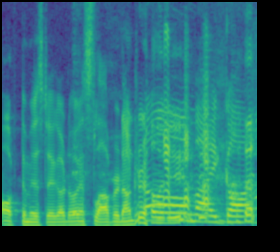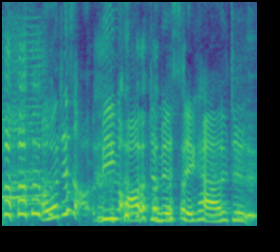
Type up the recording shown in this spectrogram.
optimistic. I'd fucking slap her down to oh reality. Oh my god. what does being optimistic have to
